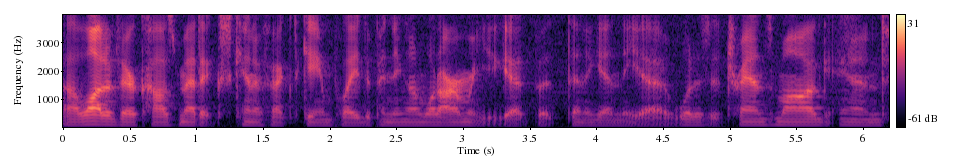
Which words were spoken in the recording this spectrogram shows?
a lot of their cosmetics can affect gameplay depending on what armor you get. But then again, the uh, what is it, transmog and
